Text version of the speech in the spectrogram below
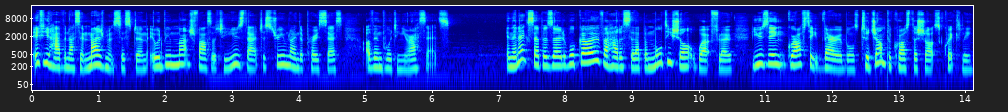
If you have an asset management system, it would be much faster to use that to streamline the process of importing your assets. In the next episode, we'll go over how to set up a multi-shot workflow using graph state variables to jump across the shots quickly.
